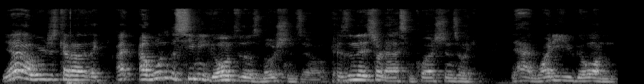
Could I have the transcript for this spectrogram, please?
yeah, we were just kind of like, I, I wanted to see me going through those motions though, because then they started asking questions like, Dad, why do you go on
